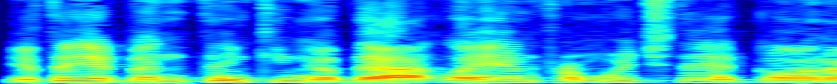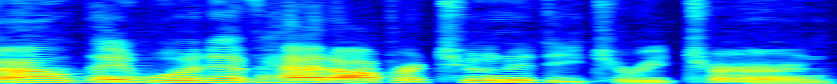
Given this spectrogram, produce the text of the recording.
If they had been thinking of that land from which they had gone out, they would have had opportunity to return.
